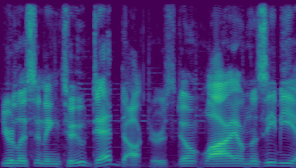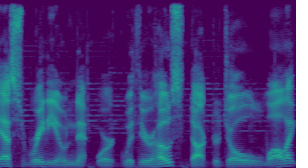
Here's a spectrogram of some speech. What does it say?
You're listening to Dead Doctors Don't Lie on the ZBS Radio Network with your host, Dr. Joel Wallach.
